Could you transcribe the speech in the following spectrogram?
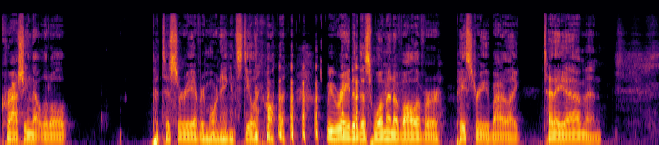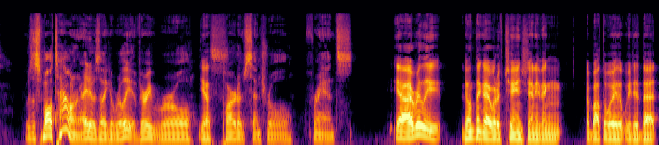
crashing that little patisserie every morning and stealing all. The, we raided this woman of all of her pastry by like 10 a.m. and it was a small town, right? It was like a really a very rural Yes. part of central France. Yeah, I really don't think I would have changed anything about the way that we did that.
